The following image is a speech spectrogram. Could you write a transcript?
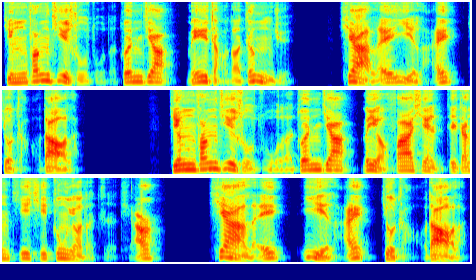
警方技术组的专家没找到证据，夏雷一来就找到了。警方技术组的专家没有发现这张极其重要的纸条，夏雷。一来就找到了。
